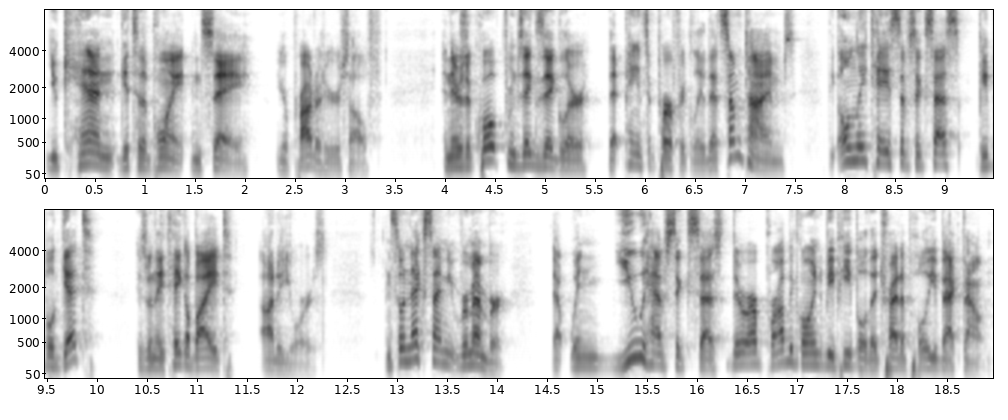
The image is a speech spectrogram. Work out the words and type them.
you can get to the point and say, you're proud of yourself. And there's a quote from Zig Ziglar that paints it perfectly that sometimes the only taste of success people get is when they take a bite out of yours. And so next time you remember that when you have success, there are probably going to be people that try to pull you back down.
